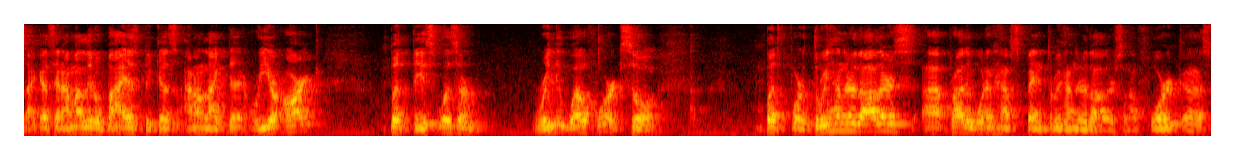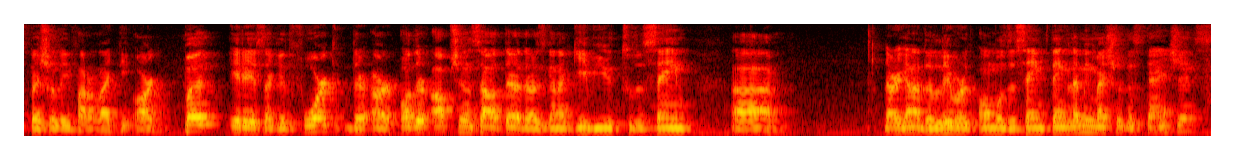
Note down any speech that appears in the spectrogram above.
like I said, I'm a little biased because I don't like the rear arc, but this was a really well fork. So but for $300, I probably wouldn't have spent $300 on a fork, uh, especially if I don't like the arc. But it is a good fork. There are other options out there that is gonna give you to the same, um, that are gonna deliver almost the same thing. Let me measure the stanchions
